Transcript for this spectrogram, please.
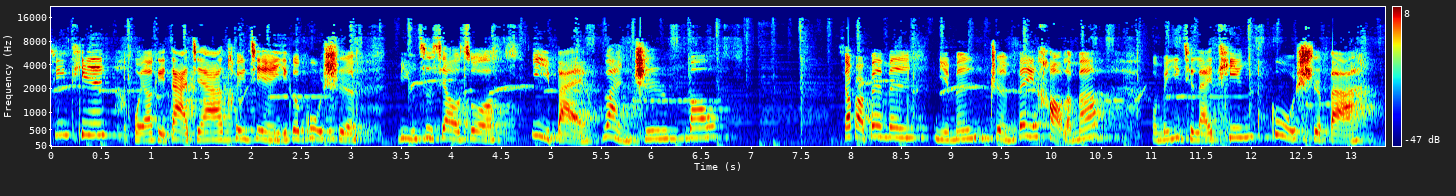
今天我要给大家推荐一个故事，名字叫做《一百万只猫》。小宝贝们，你们准备好了吗？我们一起来听故事吧。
